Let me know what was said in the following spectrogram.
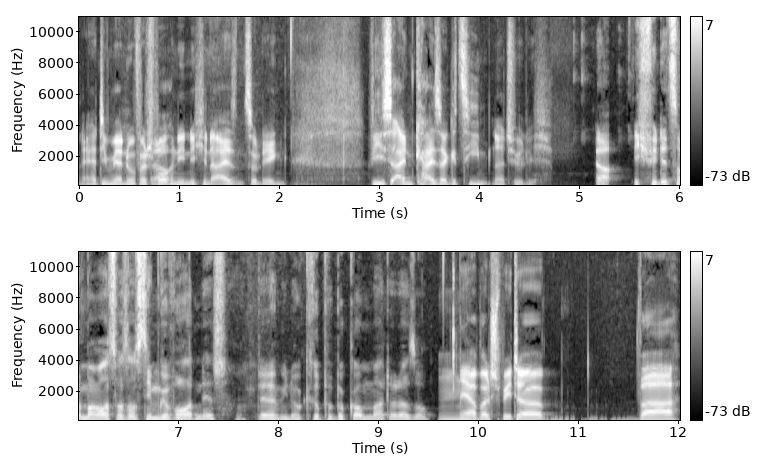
Er hat ihm ja nur versprochen, Ja. ihn nicht in Eisen zu legen. Wie es einem Kaiser geziemt, natürlich. Ja, ich finde jetzt noch mal raus, was aus dem geworden ist. Ob der irgendwie noch Grippe bekommen hat oder so. Ja, weil später war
